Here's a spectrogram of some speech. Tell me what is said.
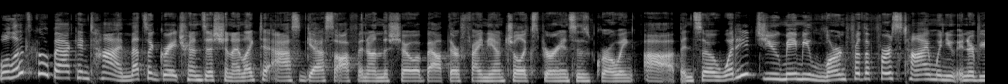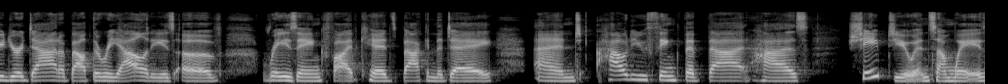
Well, let's go back in time. That's a great transition. I like to ask guests often on the show about their financial experiences growing up. And so, what did you maybe learn for the first time when you interviewed your dad about the realities of raising five kids back in the day? And how do you think that that has shaped you in some ways?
